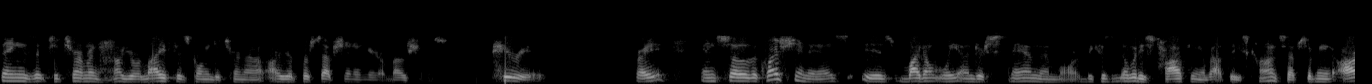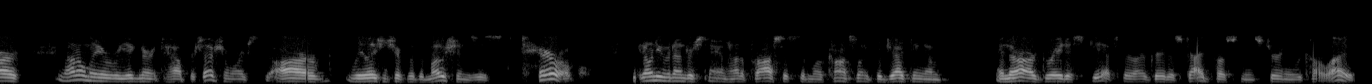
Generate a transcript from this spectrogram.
things that determine how your life is going to turn out are your perception and your emotions. Period. Right? And so the question is, is why don't we understand them more? Because nobody's talking about these concepts. I mean, our not only are we ignorant to how perception works, our relationship with emotions is terrible. We don't even understand how to process them. We're constantly projecting them, and they're our greatest gift. They're our greatest guidepost in this journey we call life.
